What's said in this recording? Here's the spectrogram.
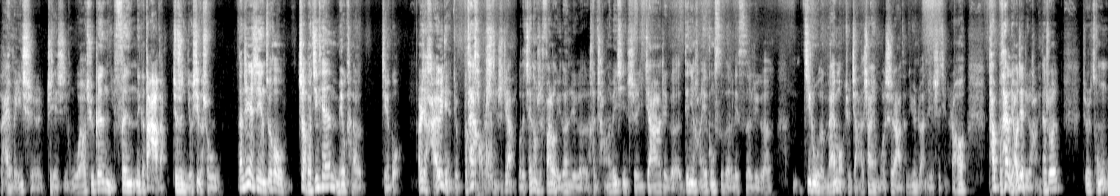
来维持这件事情。我要去跟你分那个大的，就是你游戏的收入。但这件事情最后至少到今天没有看到结果。而且还有一点就不太好的事情是这样，我的前同事发了我一段这个很长的微信，是一家这个电竞行业公司的类似这个记录的 memo，就讲它的商业模式啊，它的运转这些事情。然后他不太了解这个行业，他说就是从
